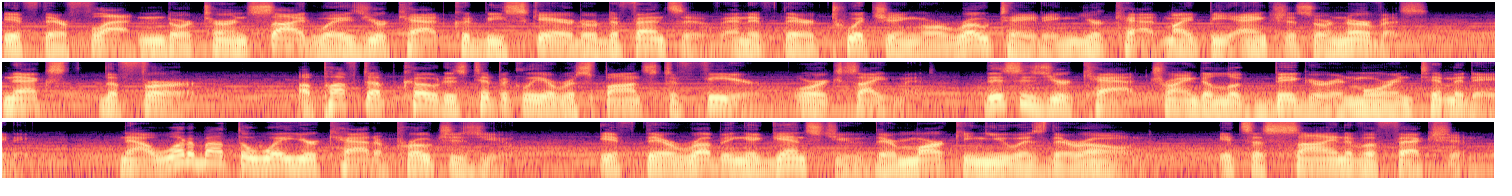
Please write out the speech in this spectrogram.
if they're flattened or turned sideways your cat could be scared or defensive, and if they're twitching or rotating your cat might be anxious or nervous. Next, the fur. A puffed up coat is typically a response to fear or excitement. This is your cat trying to look bigger and more intimidating. Now what about the way your cat approaches you? If they're rubbing against you, they're marking you as their own. It's a sign of affection.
